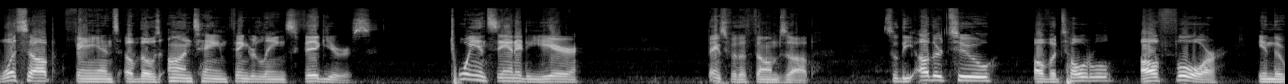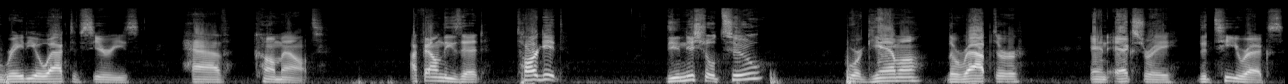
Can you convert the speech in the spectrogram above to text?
What's up, fans of those untamed fingerlings figures? Toy Insanity here. Thanks for the thumbs up. So, the other two of a total of four in the Radioactive series have come out. I found these at Target. The initial two, who are Gamma, the Raptor, and X Ray, the T Rex.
